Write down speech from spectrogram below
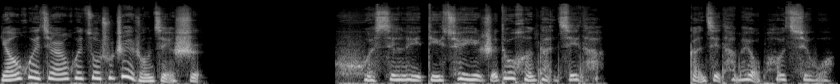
杨慧竟然会做出这种解释。我心里的确一直都很感激他，感激他没有抛弃我。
